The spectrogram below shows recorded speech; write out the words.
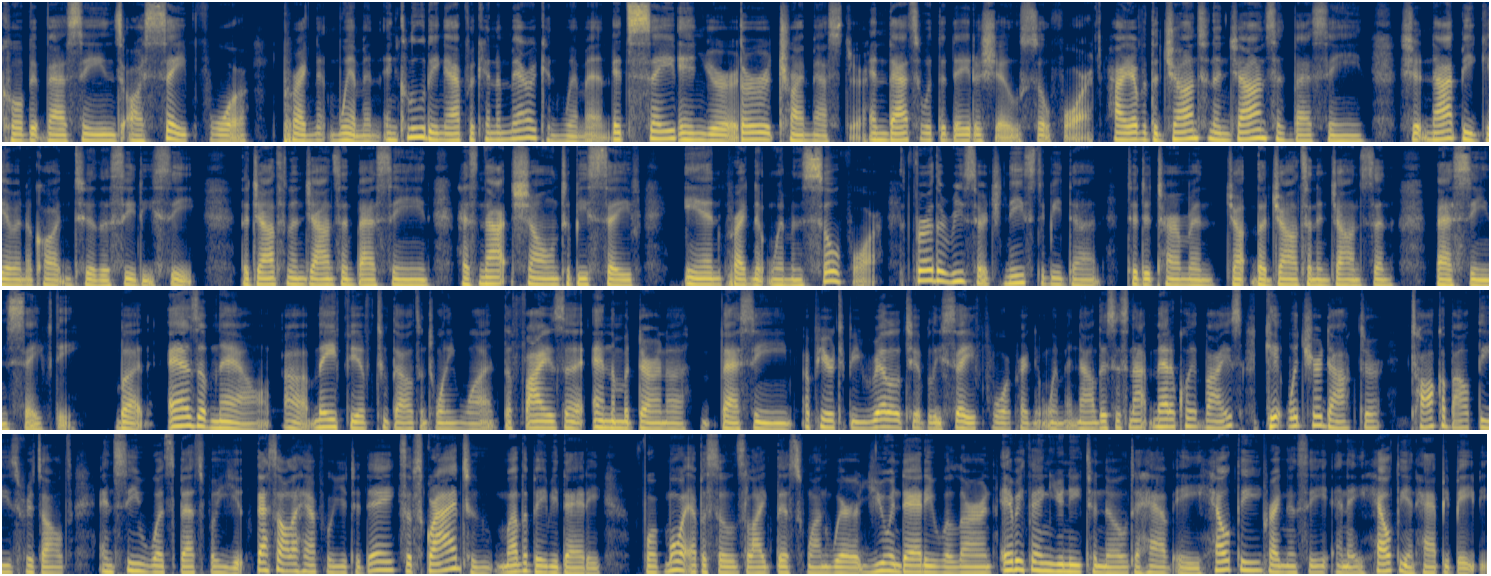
COVID vaccines are safe for pregnant women, including African American women. It's safe in your third trimester, and that's what the data shows so far. However, the Johnson & Johnson vaccine should not be given according to the CDC. The Johnson & Johnson vaccine has not shown to be safe in pregnant women so far. Further research needs to be done to determine jo- the Johnson & Johnson vaccine safety. But as of now, uh, May 5th, 2021, the Pfizer and the Moderna vaccine appear to be relatively safe for pregnant women. Now, this is not medical advice. Get with your doctor talk about these results and see what's best for you. That's all I have for you today. Subscribe to Mother Baby Daddy for more episodes like this one where you and daddy will learn everything you need to know to have a healthy pregnancy and a healthy and happy baby.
